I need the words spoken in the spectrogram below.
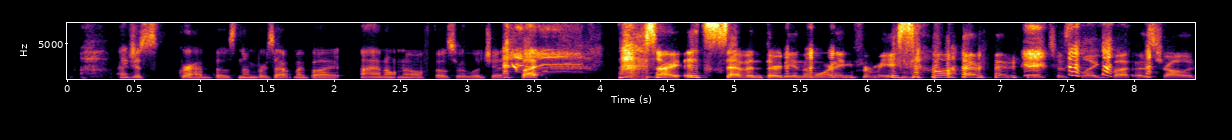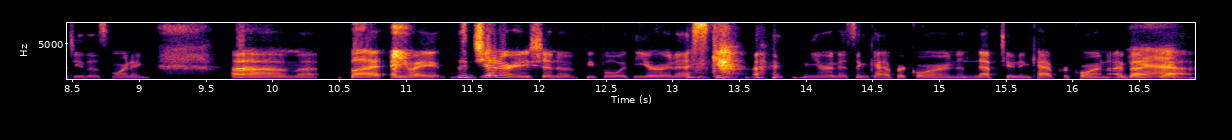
I just grabbed those numbers out my butt. I don't know if those are legit, but sorry, it's 7:30 in the morning for me. So I'm just like butt astrology this morning. Um, but anyway, the generation of people with Uranus, Uranus and Capricorn and Neptune and Capricorn, I bet, Yeah. yeah,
